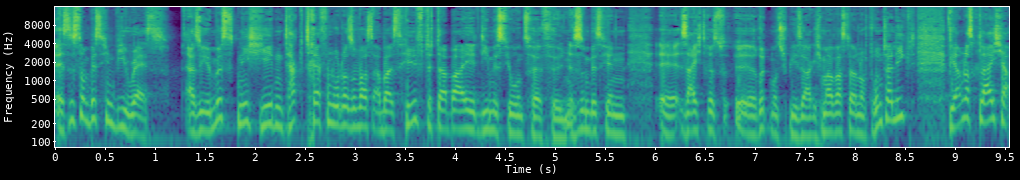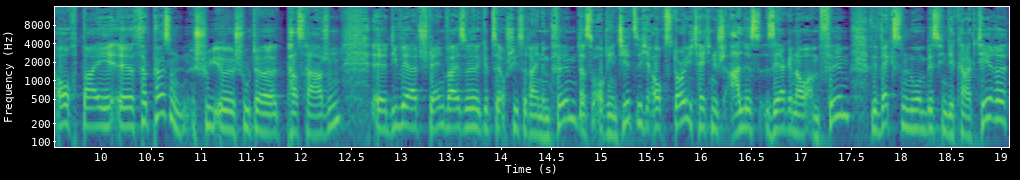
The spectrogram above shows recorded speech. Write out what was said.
Es ist so ein bisschen wie Res. Also ihr müsst nicht jeden Takt treffen oder sowas, aber es hilft dabei, die Mission zu erfüllen. Es ist ein bisschen äh, seichteres äh, Rhythmusspiel, sage ich mal, was da noch drunter liegt. Wir haben das gleiche auch bei äh, Third-Person-Shooter-Passagen, äh, die wir stellenweise, gibt's ja auch Schießereien im Film, das orientiert sich auch storytechnisch alles sehr genau am Film. Wir wechseln nur ein bisschen die Charaktere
